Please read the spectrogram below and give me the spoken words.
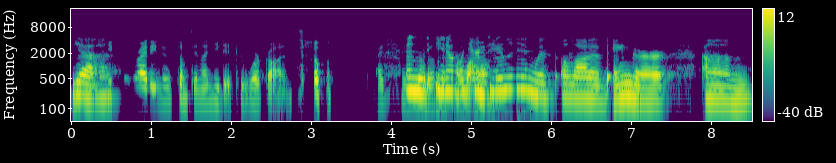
Yeah. Writing was something I needed to work on. So I, I and you know, when you're dealing with a lot of anger, um,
